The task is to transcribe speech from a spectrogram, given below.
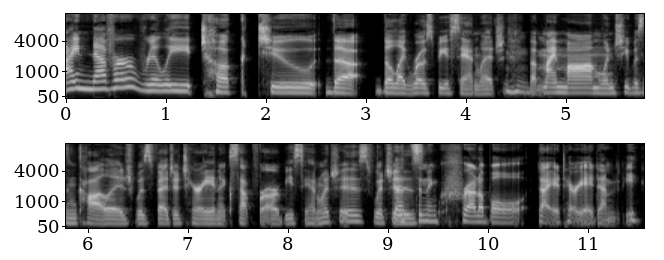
I never really took to the the like roast beef sandwich, Mhm. but my mom, when she was in college, was vegetarian except for Arby's sandwiches, which That's is an incredible dietary identity.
